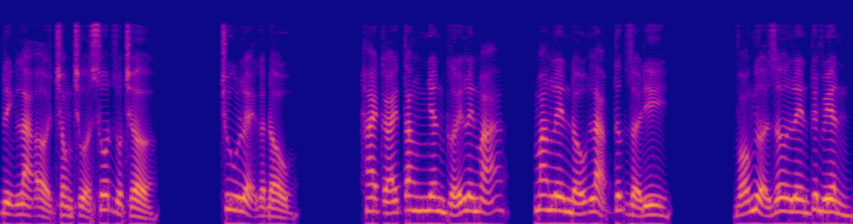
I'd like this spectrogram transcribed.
định là ở trong chùa sốt ruột chờ. Chu lệ gật đầu. Hai cái tăng nhân cưới lên mã, mang lên đấu lạp tức rời đi. Vó ngựa dơ lên tuyết viên,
